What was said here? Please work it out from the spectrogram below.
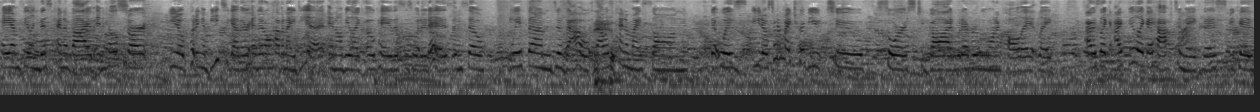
hey, I'm feeling this kind of vibe, and he'll start, you know, putting a beat together, and then I'll have an idea, and I'll be like, okay, this is what it is. And so with um, Devout, that was kind of my song that was, you know, sort of my tribute to Source, to God, whatever we want to call it. Like, I was like, I feel like I have to make this because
